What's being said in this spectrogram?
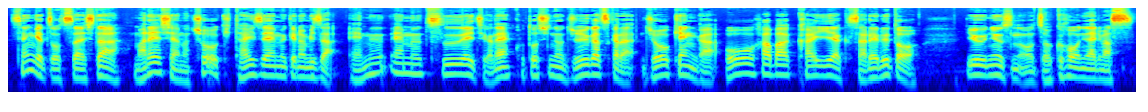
先月お伝えしたマレーシアの長期滞在向けのビザ MM2H がね、今年の10月から条件が大幅解約されるというニュースの続報になります。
